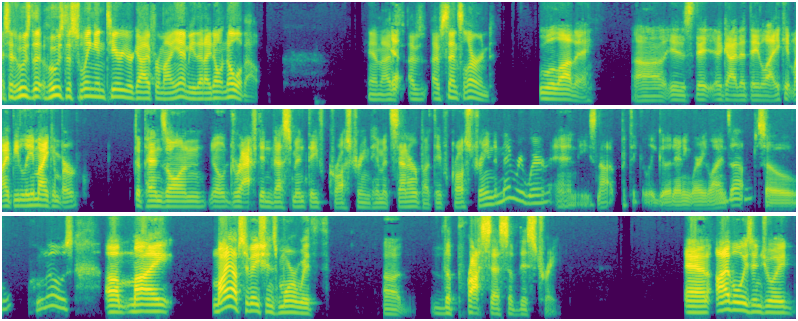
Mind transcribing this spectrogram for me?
I said, "Who's the who's the swing interior guy for Miami that I don't know about?" And I've yep. I've I've since learned. Olave uh, is the, a guy that they like. It might be Liam Eichenberg. Depends on you know draft investment. They've cross trained him at center, but they've cross trained him everywhere, and he's not particularly good anywhere he lines up. So who knows? Um, my my observations more with uh, the process of this trade. And I've always enjoyed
